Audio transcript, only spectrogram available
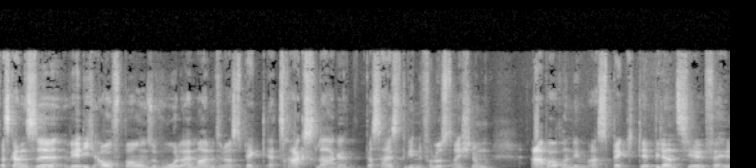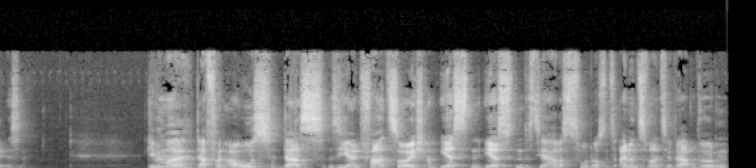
Das Ganze werde ich aufbauen, sowohl einmal unter dem Aspekt Ertragslage, das heißt Gewinn- und Verlustrechnung, aber auch in dem Aspekt der bilanziellen Verhältnisse. Gehen wir mal davon aus, dass Sie ein Fahrzeug am 01.01. des Jahres 2021 erwerben würden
